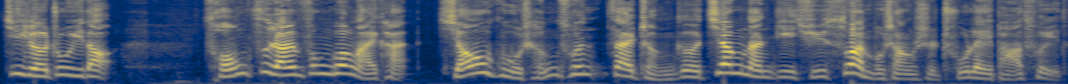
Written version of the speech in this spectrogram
记者注意到，从自然风光来看，小古城村在整个江南地区算不上是出类拔萃的，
